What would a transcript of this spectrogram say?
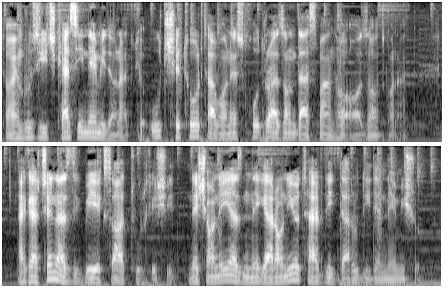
تا امروز هیچ کسی نمی‌داند که او چطور توانست خود را از آن دستبندها آزاد کند. اگرچه نزدیک به یک ساعت طول کشید نشانه ای از نگرانی و تردید در او دیده نمی‌شد.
